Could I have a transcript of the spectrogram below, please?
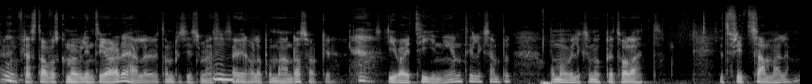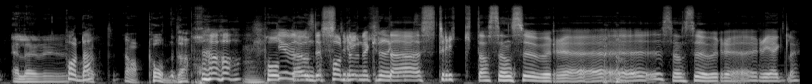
De flesta av oss kommer väl inte göra det heller, utan precis som jag mm. säger, hålla på med andra saker. Skriva i tidningen till exempel, om man vill liksom upprätthålla ett ett fritt samhälle. Eller podda. Att, ja, podda. Mm. Podda Gud, under strikta, under strikta censur, eh, censurregler.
